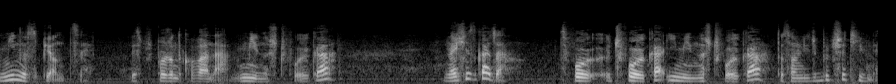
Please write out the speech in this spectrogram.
minus piątce jest przyporządkowana minus czwórka, no i się zgadza. Czwór, czwórka i minus czwórka to są liczby przeciwne.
